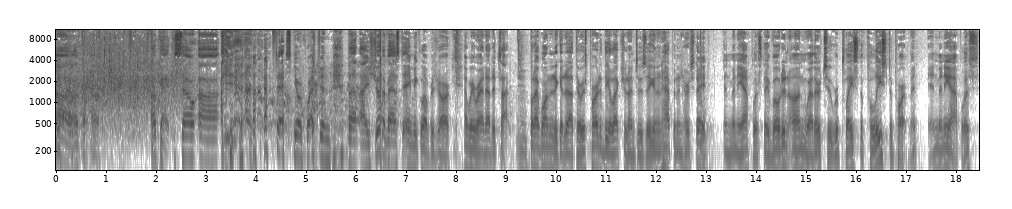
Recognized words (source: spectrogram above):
Oh, okay. Oh. Okay, so uh, I have to ask you a question that I should have asked Amy Klobuchar, and we ran out of time. But I wanted to get it out there. It was part of the election on Tuesday, and it happened in her state, in Minneapolis. They voted on whether to replace the police department in Minneapolis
